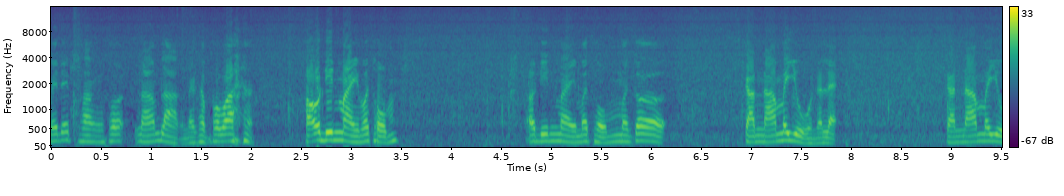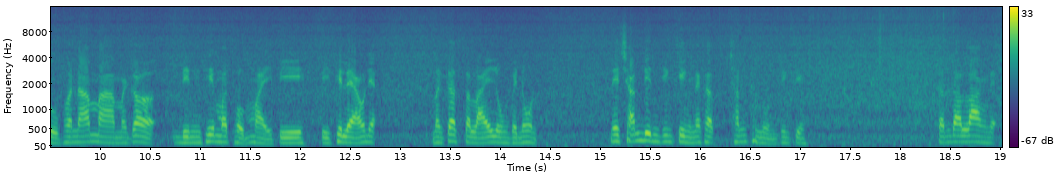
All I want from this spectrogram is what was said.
ไม่ได้พังเพราะน้ำหลากนะครับ เพราะว่าเขาเอาดินใหม่มาถม เอาดินใหม่มาถมมันก็กันน้ำไม่อยู่นั่นแหละ กันน้ำไม่อยู่พอน้ำมามันก็ดินที่มาถมใหม่ปีปีที่แล้วเนี่ย มันก็สไลด์ลงไปนู่น ในชั้นดินจริง ๆ นะครับ ชั้นถนนจริง ๆ ชั้นด้านล่างเนี่ย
